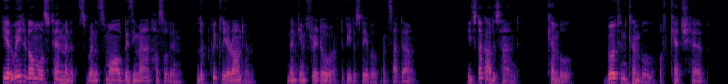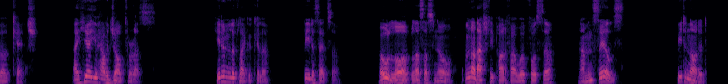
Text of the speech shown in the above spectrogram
He had waited almost ten minutes when a small, busy man hustled in, looked quickly around him, then came straight over to Peter's table and sat down. He stuck out his hand. Kemble, Burton Kemble of Ketch Hare Ketch. I hear you have a job for us. He didn't look like a killer. Peter said so. Oh Lord, bless us no. I'm not actually part of our workforce, sir. I'm in sales. Peter nodded.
